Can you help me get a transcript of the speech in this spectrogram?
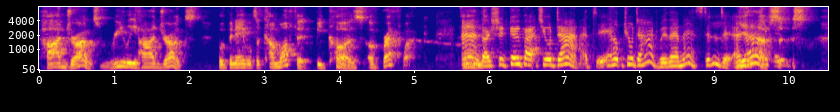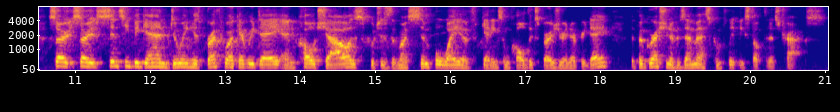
hard drugs, really hard drugs, who have been able to come off it because of breath work. And, I should go back to your dad. It helped your dad with MS, didn't it? And, you yeah. know, So, so, so since he began doing his breath work every day and cold showers, which is the most simple way of getting some cold exposure in every day, the progression of his MS completely stopped in its tracks.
